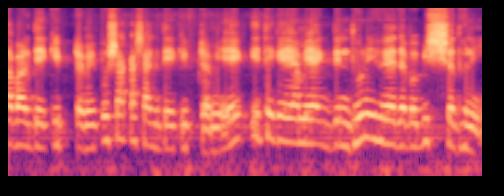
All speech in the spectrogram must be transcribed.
দাবার দিয়ে কিপটামি পোশাক আশাক দিয়ে কিপটামি একই থেকে আমি একদিন ধনী হয়ে যাব, বিশ্ব ধনী।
